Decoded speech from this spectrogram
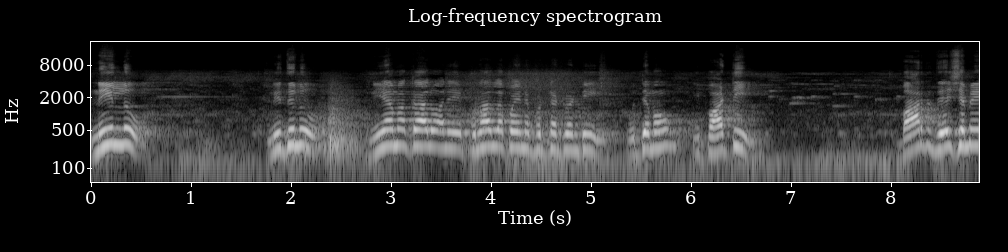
నీళ్ళు నిధులు నియామకాలు అనే పునాదులపైన పుట్టినటువంటి ఉద్యమం ఈ పార్టీ భారతదేశమే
